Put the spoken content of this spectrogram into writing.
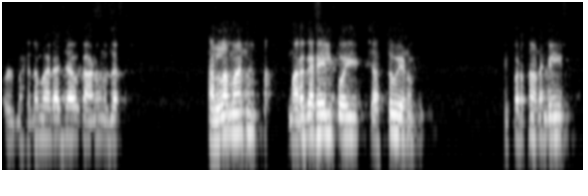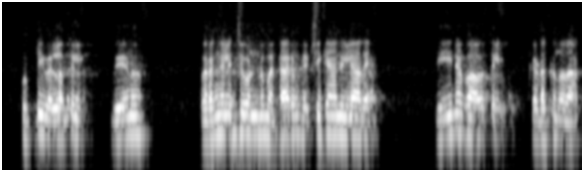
അപ്പോൾ ഭരത മഹാരാജാവ് കാണുന്നത് കള്ളമാൻ മറുകരയിൽ പോയി ചത്തു വീണു. ഇപ്പുറത്താണെങ്കിൽ കുട്ടി വെള്ളത്തിൽ വീണ് വിറങ്ങലിച്ചുകൊണ്ട് മറ്റാരും രക്ഷിക്കാനില്ലാതെ ദീനഭാവത്തിൽ കിടക്കുന്നതാണ്.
